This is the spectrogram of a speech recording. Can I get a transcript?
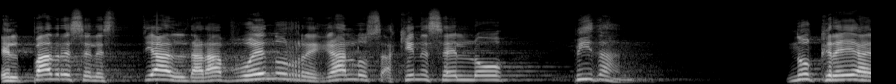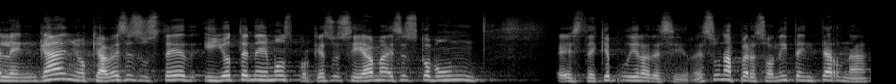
El Padre Celestial dará buenos regalos a quienes Él lo pidan. No crea el engaño que a veces usted y yo tenemos, porque eso se llama, eso es como un, este, ¿qué pudiera decir? Es una personita interna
